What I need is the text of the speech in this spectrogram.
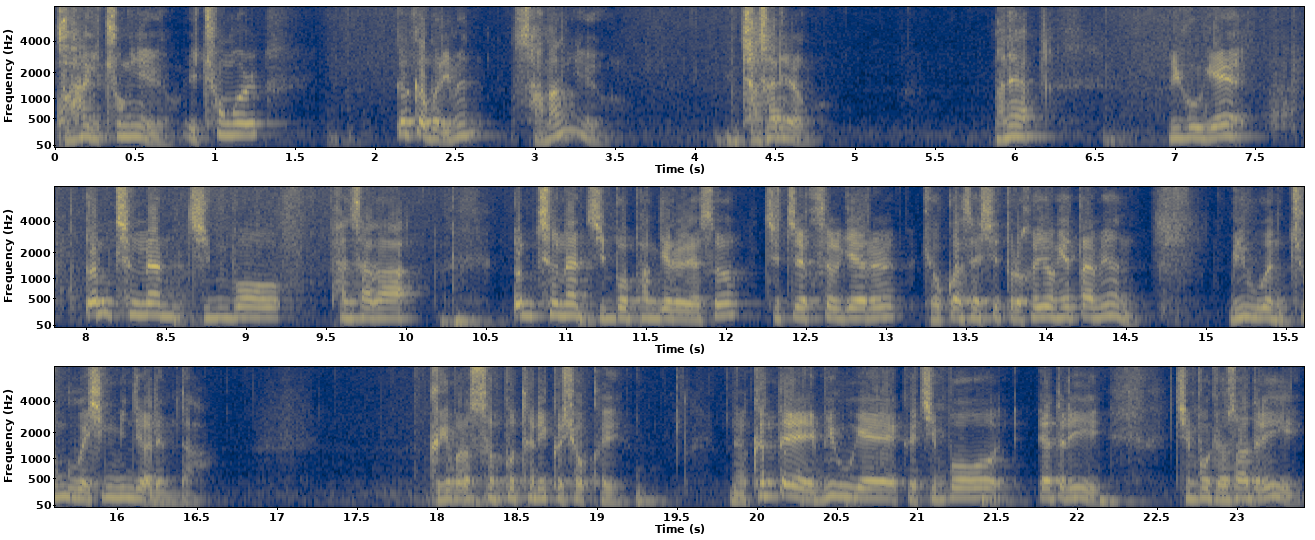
과학이 총이에요. 이 총을 꺾어버리면 사망이에요. 자살이라고. 만약 미국의 엄청난 진보 판사가 엄청난 진보 판결을 해서 지적 설계를 교과서에 싣도록 허용했다면 미국은 중국의 식민지가 됩니다. 그게 바로 스푸트니크 쇼크예요. 그때 미국의 그 진보 애들이, 진보 교사들이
